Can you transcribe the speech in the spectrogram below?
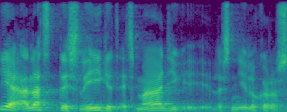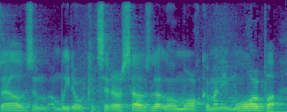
Yeah, and that's this league. It, it's mad. You listen. You look at ourselves, and, and we don't consider ourselves little or Morecambe anymore. But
